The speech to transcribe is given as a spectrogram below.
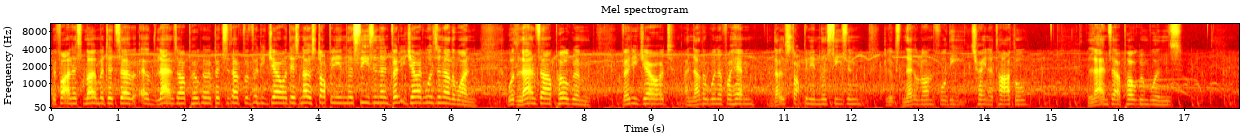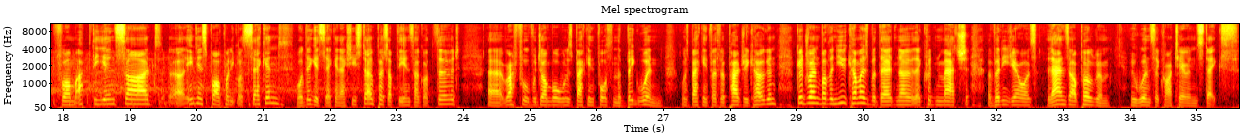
the finest moment. It's uh, uh, Lanzar Program picks it up for Vinnie Gerard. There's no stopping him this season and Vinnie Gerard wins another one with Lanzar Pilgrim. Vinnie Gerard, another winner for him. No stopping him this season. He looks nailed on for the trainer title. Lanzar Pilgrim wins from up the inside. Uh, Indian Spark probably got second. Well, did get second actually. Stone Pits up the inside got third. Uh, Rough Fool for John Morgan was back in fourth, and the big win was back in fifth for Patrick Hogan. Good run by the newcomers, but they had no, they couldn't match Vinnie Gerard's Lanzar Pilgrim, who wins the Criterion Stakes.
